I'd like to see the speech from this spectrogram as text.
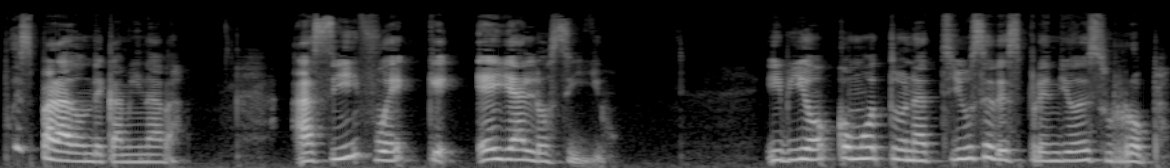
pues para dónde caminaba. Así fue que ella lo siguió y vio cómo Tunatiu se desprendió de su ropa.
